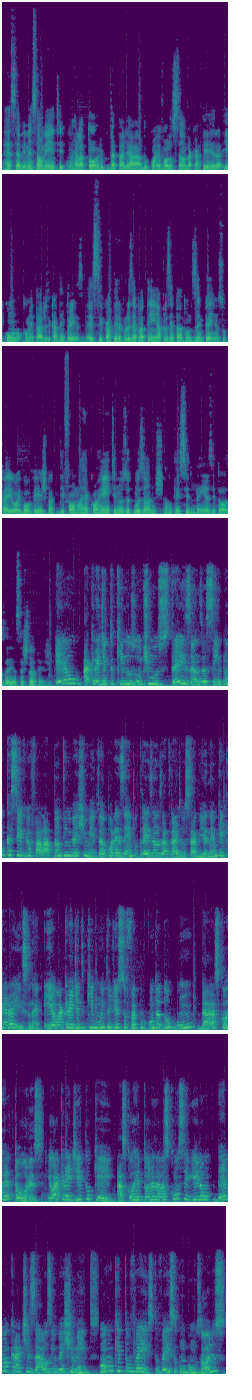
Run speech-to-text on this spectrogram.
recebe mensalmente um relatório detalhado com a evolução da carteira e com comentários de cada empresa. Essa carteira, por exemplo, ela tem apresentado um desempenho superior ao Ibovespa de forma recorrente nos últimos anos. Então tem sido bem exitosa aí essa estratégia. Eu acredito que nos últimos três anos, assim, nunca se viu falar tanto em investimento. Eu, por exemplo, três anos atrás não sabia nem o que, que era isso, né? E eu acredito que muito disso foi por conta do boom das corretoras. Eu acredito que as corretoras elas conseguiram democratizar os investimentos. Como que tu vê isso? Tu vê isso com bons olhos?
